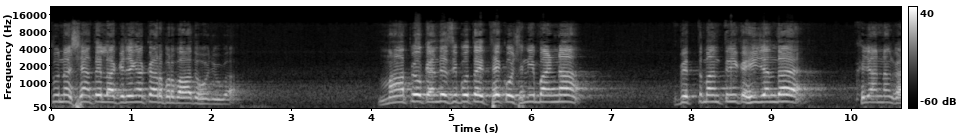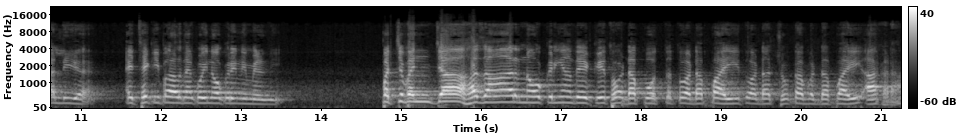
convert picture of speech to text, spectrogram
ਤੂੰ ਨਸ਼ਿਆਂ ਤੇ ਲੱਗ ਜਾਏਗਾ, ਘਰ ਬਰਬਾਦ ਹੋ ਜਾਊਗਾ। ਮਾਂ ਪਿਓ ਕਹਿੰਦੇ ਸੀ, ਪੁੱਤ, ਇੱਥੇ ਕੁਝ ਨਹੀਂ ਬਣਨਾ। ਵਿੱਤ ਮੰਤਰੀ ਕਹੀ ਜਾਂਦਾ, ਖਜ਼ਾਨਾ ਖਾਲੀ ਹੈ, ਇੱਥੇ ਕੀ ਪਾਲਦਾ, ਕੋਈ ਨੌਕਰੀ ਨਹੀਂ ਮਿਲਣੀ। 55000 ਨੌਕਰੀਆਂ ਦੇ ਕੇ ਤੁਹਾਡਾ ਪੁੱਤ, ਤੁਹਾਡਾ ਭਾਈ, ਤੁਹਾਡਾ ਛੋਟਾ ਵੱਡਾ ਭਾਈ ਆ ਖੜਾ।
